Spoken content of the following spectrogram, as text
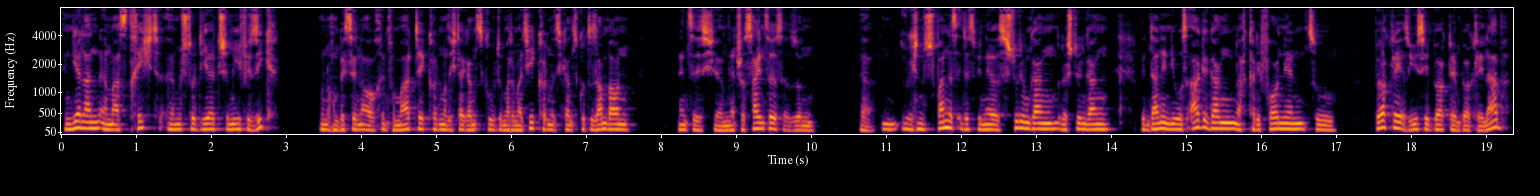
in Niederlanden in Maastricht ähm, studiert Chemie, Physik und noch ein bisschen auch Informatik. Konnte man sich da ganz gut, Mathematik konnte man sich ganz gut zusammenbauen. Nennt sich ähm, Natural Sciences, also ein ja, wirklich ein spannendes interdisziplinäres Studiumgang oder Studiengang. Bin dann in die USA gegangen, nach Kalifornien zu Berkeley, also UC Berkeley im Berkeley Lab.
